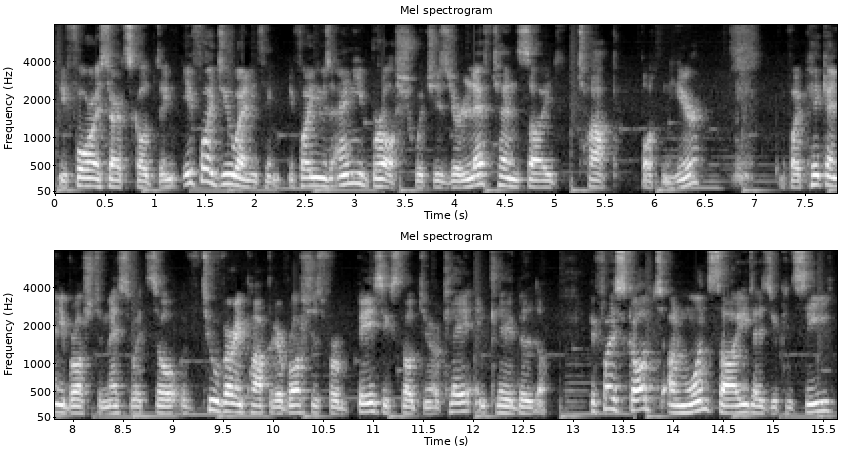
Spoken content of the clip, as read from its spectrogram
before I start sculpting. If I do anything, if I use any brush, which is your left hand side top button here, if I pick any brush to mess with, so two very popular brushes for basic sculpting are clay and clay buildup. If I sculpt on one side, as you can see,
